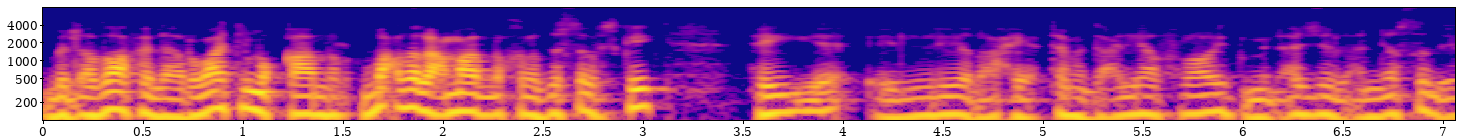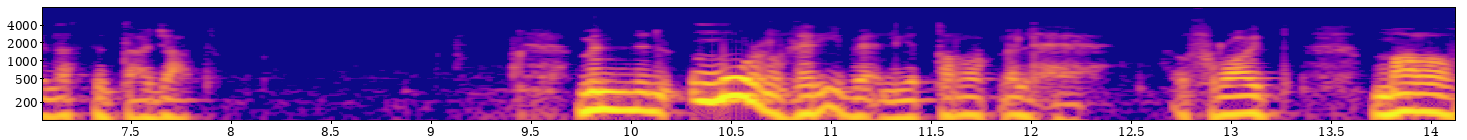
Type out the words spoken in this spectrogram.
بالإضافة إلى رواية المقامر بعض الأعمال الأخرى دوستويفسكي هي اللي راح يعتمد عليها فرويد من أجل أن يصل إلى استنتاجات. من الأمور الغريبة اللي يتطرق لها فرويد مرض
